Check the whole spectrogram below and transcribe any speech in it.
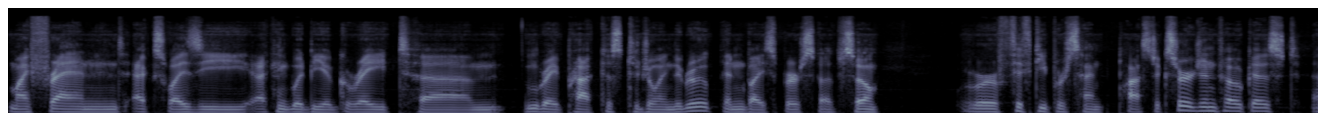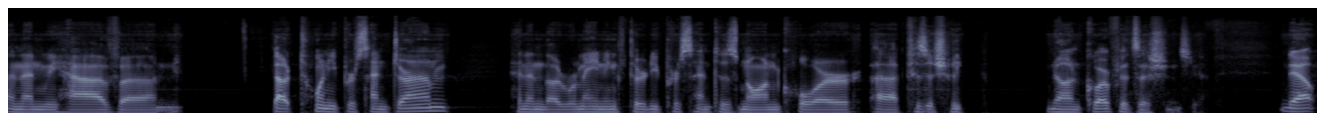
My friend XYZ, I think would be a great, um, great practice to join the group, and vice versa. So, we're 50% plastic surgeon focused, and then we have um, about 20% derm, and then the remaining 30% is non-core uh, physician. non-core physicians. Now,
